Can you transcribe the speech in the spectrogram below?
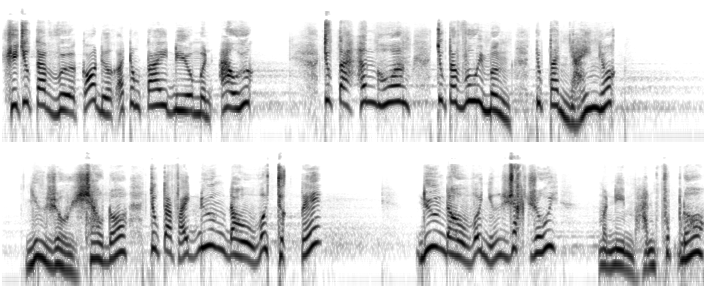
Khi chúng ta vừa có được ở trong tay điều mình ao ước, chúng ta hân hoan, chúng ta vui mừng, chúng ta nhảy nhót. Nhưng rồi sau đó chúng ta phải đương đầu với thực tế, đương đầu với những rắc rối mà niềm hạnh phúc đó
